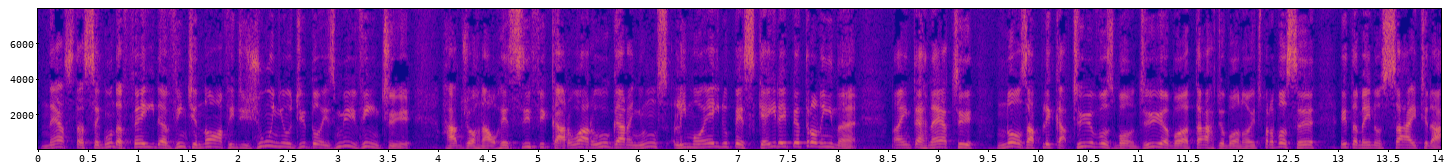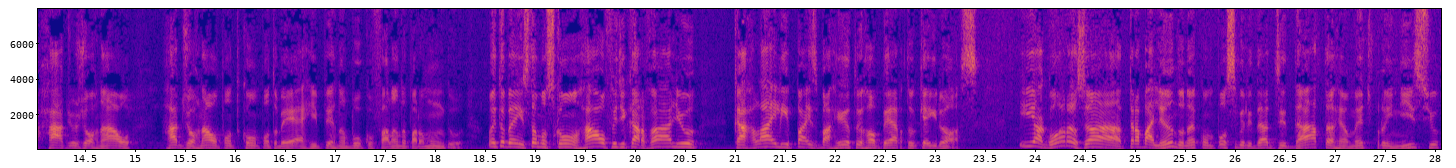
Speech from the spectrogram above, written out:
nesta segunda-feira, 29 de junho de 2020. Rádio Jornal Recife, Caruaru, Garanhuns, Limoeiro, Pesqueira e Petrolina. Na internet, nos aplicativos, bom dia, boa tarde boa noite para você. E também no site da Rádio Jornal radiojornal.com.br, Pernambuco falando para o mundo. Muito bem, estamos com Ralph de Carvalho, Carlaile Paz Barreto e Roberto Queiroz. E agora já trabalhando né, com possibilidade de data realmente para o início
